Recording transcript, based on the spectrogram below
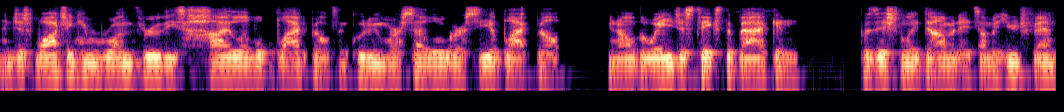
And just watching him run through these high level black belts, including Marcelo Garcia black belt, you know the way he just takes the back and positionally dominates. I'm a huge fan.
